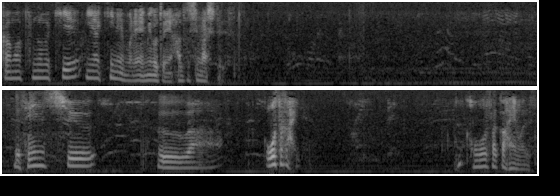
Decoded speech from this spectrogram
高松宮記念もね、見事に外しましてですね。で、先週は、大阪杯。大阪杯もですね、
